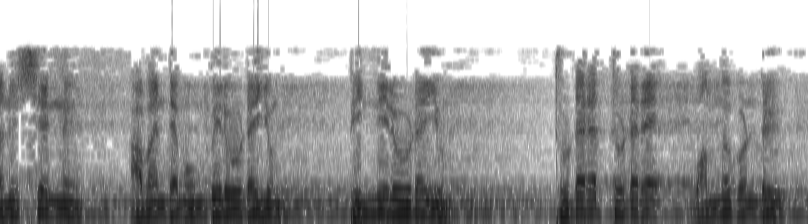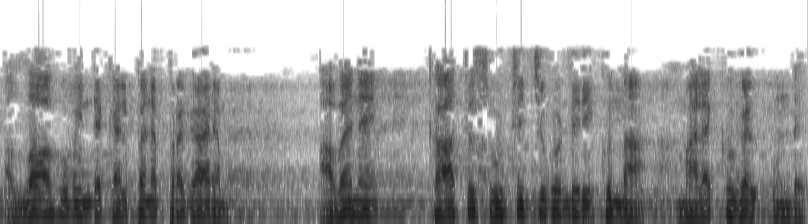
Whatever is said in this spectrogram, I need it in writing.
മനുഷ്യന് അവന്റെ മുമ്പിലൂടെയും പിന്നിലൂടെയും തുടരെ തുടരെ വന്നുകൊണ്ട് അള്ളാഹുവിന്റെ കൽപ്പനപ്രകാരം അവനെ കാത്തു സൂക്ഷിച്ചുകൊണ്ടിരിക്കുന്ന മലക്കുകൾ ഉണ്ട്.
